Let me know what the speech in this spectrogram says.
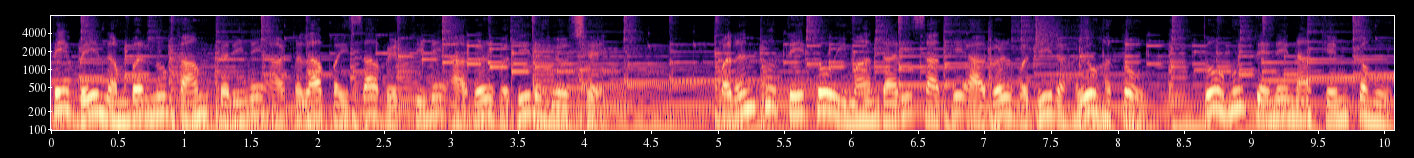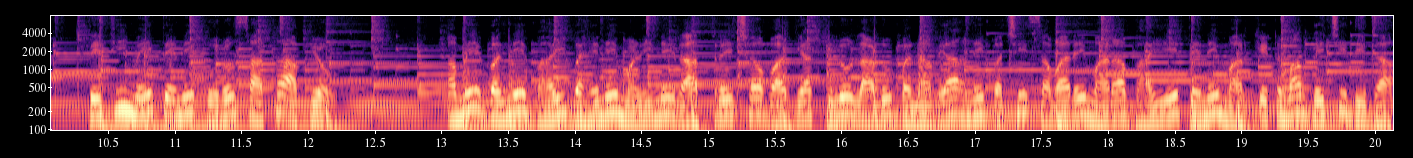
તે બે નંબરનું કામ કરીને આટલા પૈસા વેઠીને આગળ વધી રહ્યો છે. પરંતુ તે તો ઈમાનદારી સાથે આગળ વધી રહ્યો હતો. તો હું તેને ના કેમ કહું? તેથી મેં તેને પૂરો સાથ આપ્યો. અમે બંને ભાઈ બહેને મળીને રાત્રે છ વાગ્યા કિલો લાડુ બનાવ્યા અને પછી સવારે મારા ભાઈએ તેને માર્કેટમાં વેચી દીધા.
